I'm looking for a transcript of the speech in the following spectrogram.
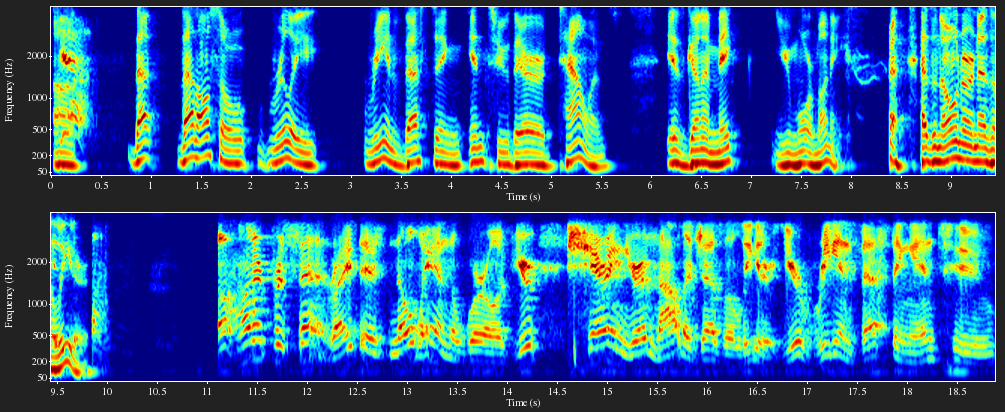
Uh, yeah. Uh, that that also really reinvesting into their talents is going to make you more money as an owner and as a leader. A hundred percent, right? There's no way in the world if you're sharing your knowledge as a leader, you're reinvesting into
